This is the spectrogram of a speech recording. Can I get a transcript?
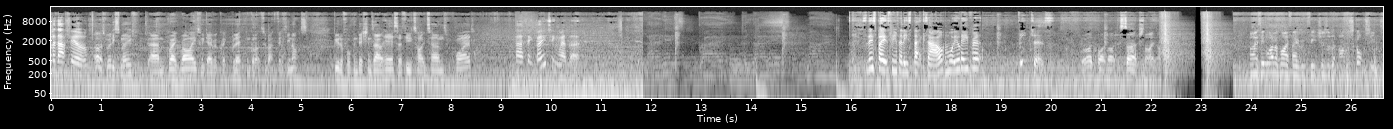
How did that feel? Oh, it was really smooth. Um, great ride. We gave it a quick blip and got up to about 50 knots. Beautiful conditions out here, so a few tight turns required. Perfect boating weather. So this boat's been fully specced out. And what are your favourite features? Well, I quite like the searchlight. I think one of my favourite features are the, are the Scott seats,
